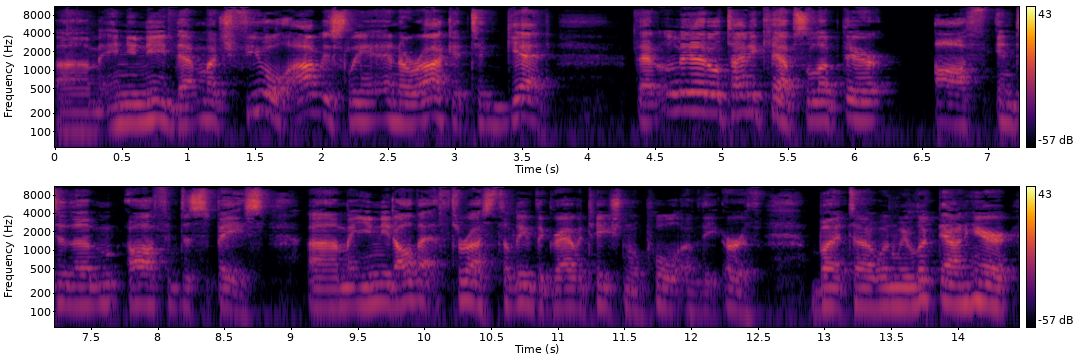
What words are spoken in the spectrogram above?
Um, and you need that much fuel, obviously, in a rocket to get that little tiny capsule up there off into the off into space. Um, you need all that thrust to leave the gravitational pull of the Earth. But uh, when we look down here,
